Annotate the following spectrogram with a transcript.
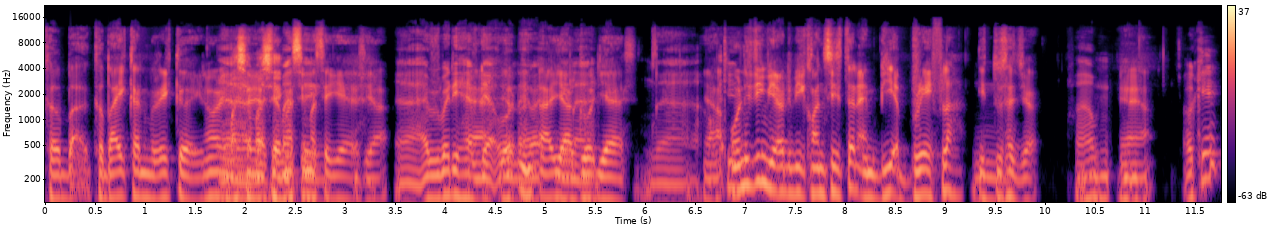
keba, kebaikan mereka, you know. Ya, masing-masing. masing-masing. Yes, yeah. yeah, everybody have their yeah, own yeah, uh, uh, yeah, good, yes. yeah, Yeah. okay. Only thing we have to be consistent and be a brave lah. Hmm. Itu saja. faham Mm. Yeah, yeah. Okay,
